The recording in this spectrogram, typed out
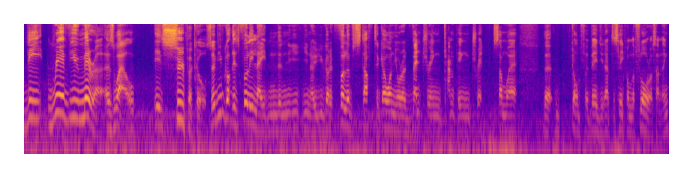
The rear view mirror as well is super cool. So if you've got this fully laden and you, you know you've got it full of stuff to go on your adventuring camping trip somewhere that God forbid you'd have to sleep on the floor or something.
